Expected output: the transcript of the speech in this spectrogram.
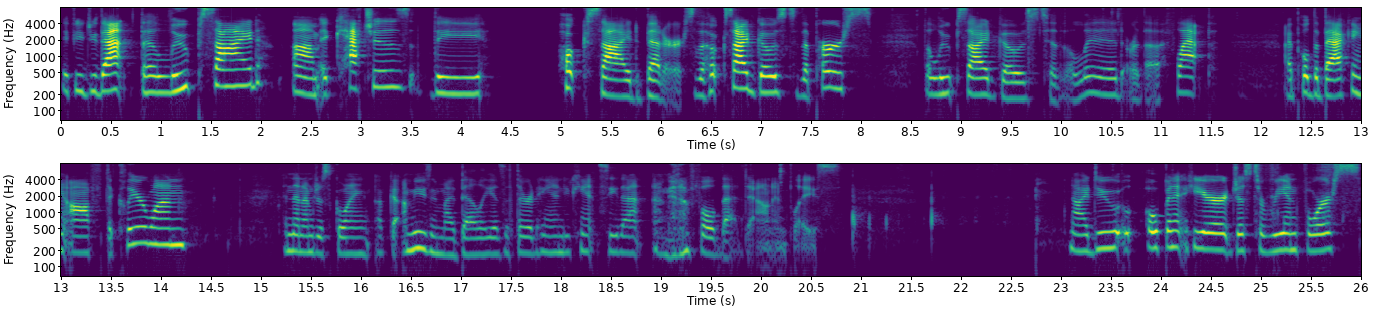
if you do that, the loop side, um, it catches the hook side better. So the hook side goes to the purse, the loop side goes to the lid or the flap. I pulled the backing off the clear one, and then I'm just going, I've got, I'm using my belly as a third hand. You can't see that. I'm gonna fold that down in place. Now I do open it here just to reinforce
